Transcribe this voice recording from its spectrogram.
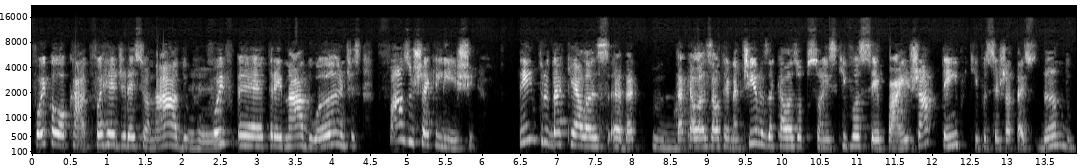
foi colocado, foi redirecionado, uhum. foi é, treinado antes, faz o checklist. Dentro daquelas, é, da, daquelas alternativas, daquelas opções que você, pai, já tem, porque você já está estudando,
